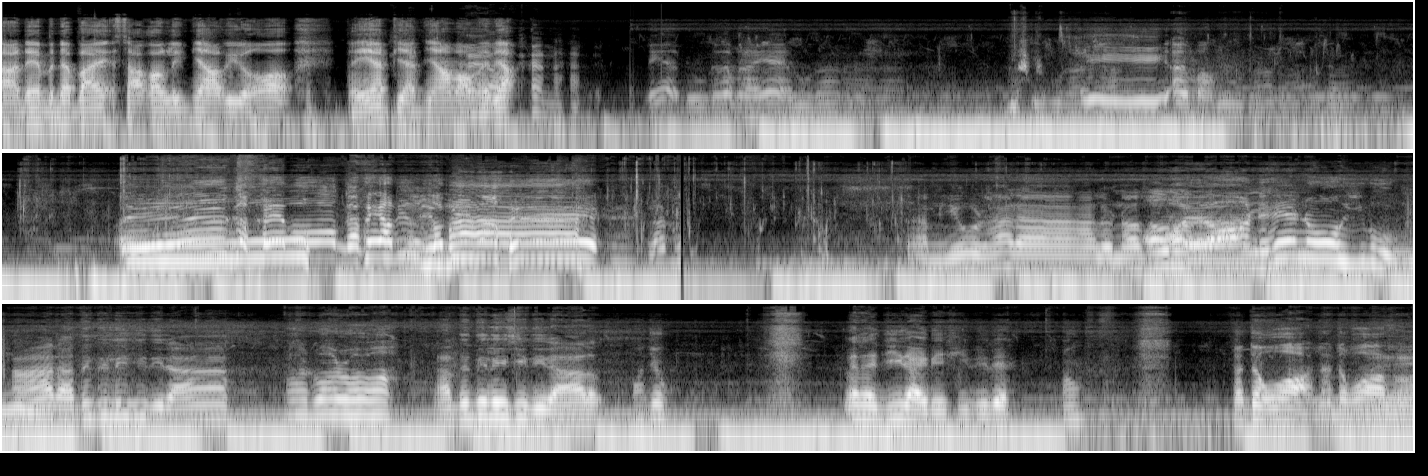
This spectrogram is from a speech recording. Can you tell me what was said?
ဒါနဲ့မနေ့ပိုင်းအစာကောက်လေးများပြီးတော့ငရက်ပြန်များပါမယ်ဗျနေကဘူးကမလာရဲ့အေးအမောအေးကဖေဘောကဖေအပြုတ်ကမလာဟေးအ မျိုးထားတာလို့နောက်ဆုံးတော့နေနိုဟီဘူးအာဒါတိတိလေးရှိသေးတာဟာတော့တော့ဒါတိတိလေးရှိသေးတာလို့ဟောကျုပ်အဲ့ဒါကြီးတိုင်းလေးရှိသေးတယ်လက်တော်ဝါလက်တော်ဝါဆို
